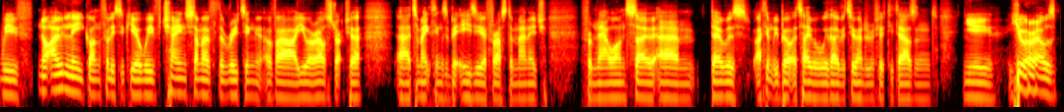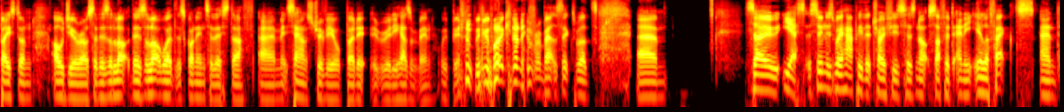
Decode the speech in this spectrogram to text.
we've not only gone fully secure, we've changed some of the routing of our URL structure uh, to make things a bit easier for us to manage from now on. So um, there was, I think we built a table with over 250,000 new URLs based on old URLs. So there's a lot, there's a lot of work that's gone into this stuff. Um, it sounds trivial, but it, it really hasn't been. We've been we've been working on it for about six months. Um, so yes, as soon as we're happy that Trophies has not suffered any ill effects and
